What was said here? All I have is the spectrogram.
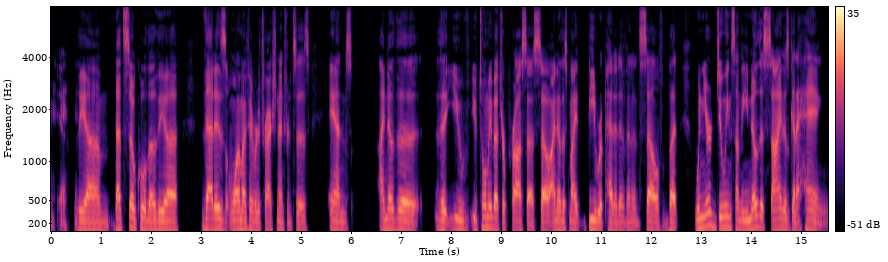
yeah. the um, that's so cool though. The uh, that is one of my favorite attraction entrances, and I know the that you've you've told me about your process so i know this might be repetitive in itself but when you're doing something you know the sign is going to hang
